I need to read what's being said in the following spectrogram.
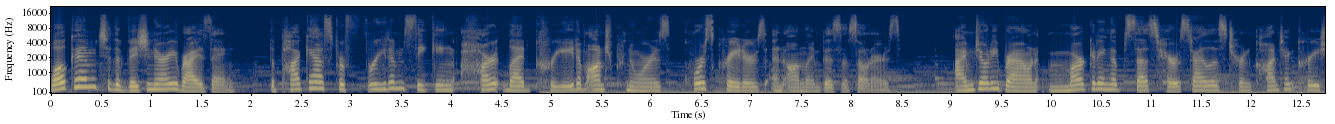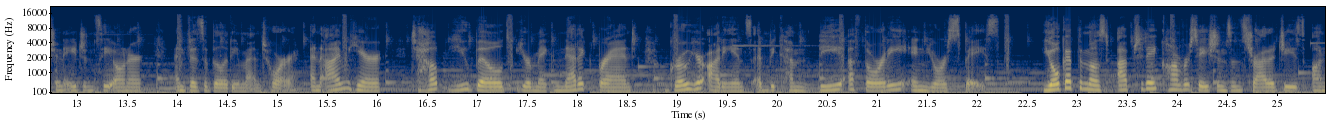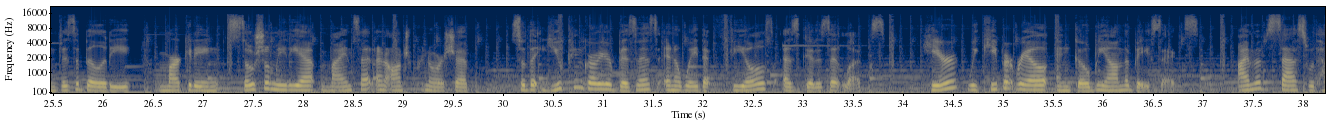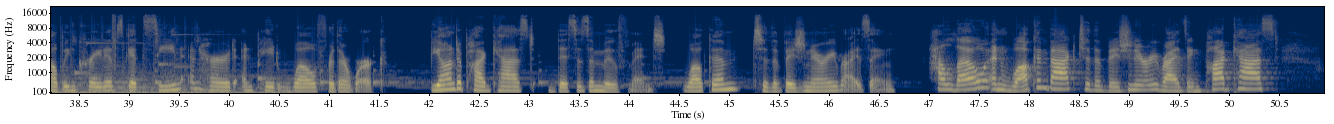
Welcome to the Visionary Rising, the podcast for freedom seeking, heart led creative entrepreneurs, course creators, and online business owners. I'm Jodie Brown, marketing obsessed hairstylist turned content creation agency owner and visibility mentor. And I'm here to help you build your magnetic brand, grow your audience, and become the authority in your space. You'll get the most up to date conversations and strategies on visibility, marketing, social media, mindset, and entrepreneurship so that you can grow your business in a way that feels as good as it looks. Here, we keep it real and go beyond the basics. I'm obsessed with helping creatives get seen and heard and paid well for their work. Beyond a podcast, this is a movement. Welcome to the Visionary Rising. Hello, and welcome back to the Visionary Rising podcast.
